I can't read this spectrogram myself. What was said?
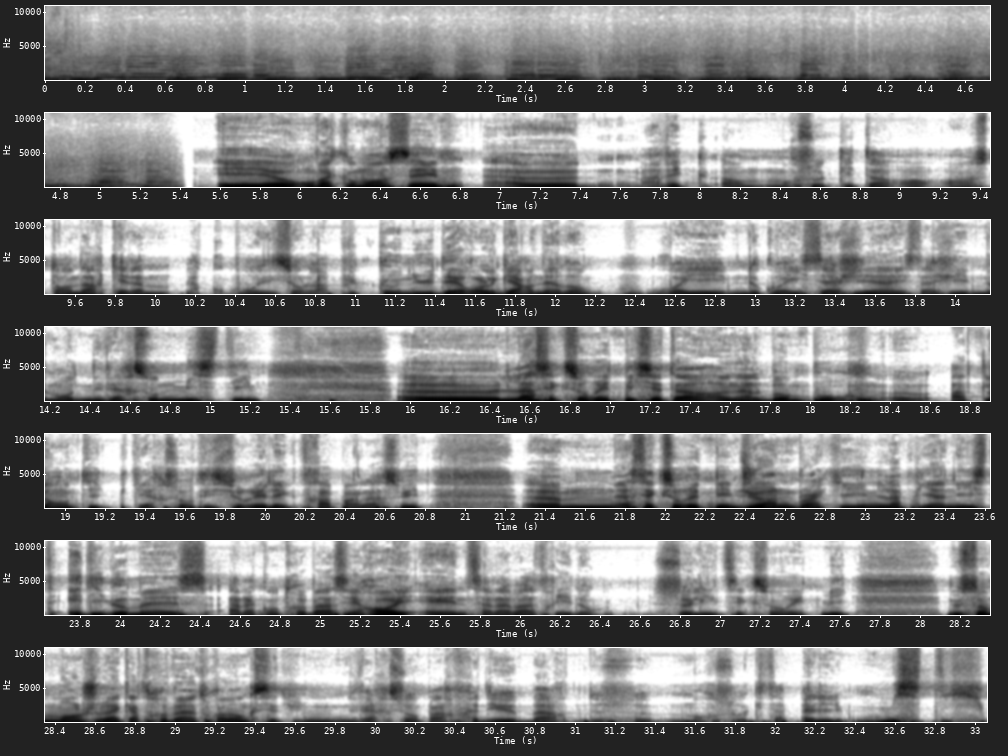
Et euh, on va commencer euh, avec un morceau qui est un, standard, qui est la, composition la plus connue d'Errol Garner. Donc, vous voyez de quoi il s'agit. Hein. Il s'agit évidemment d'une version de Misty. Euh, la section rythmique, c'est un, album pour euh, Atlantic qui est ressorti sur Electra par la suite. La section rythmique, Joan Bracken, la pianiste, Eddie Gomez à la contrebasse et Roy Haynes à la batterie. Donc, solide section rythmique. Nous sommes en juin 83, donc c'est une version par Freddie Hubbard de ce morceau qui s'appelle Misty.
